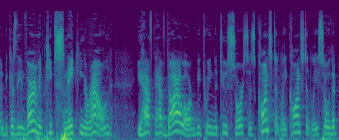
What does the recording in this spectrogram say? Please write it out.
and because the environment keeps snaking around, you have to have dialogue between the two sources constantly, constantly, so that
